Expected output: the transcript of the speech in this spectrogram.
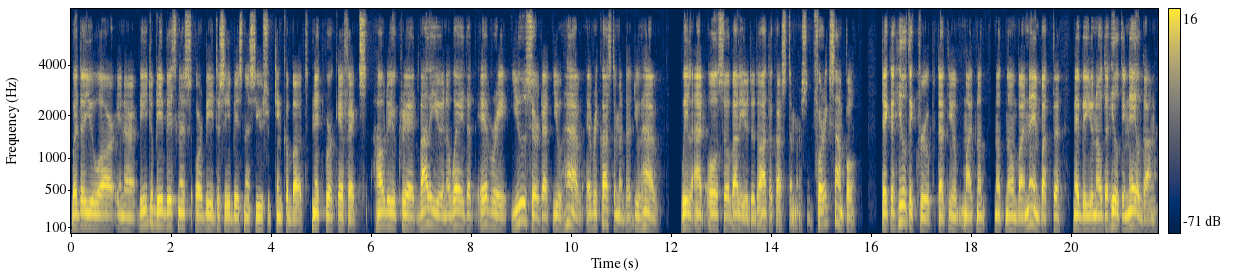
whether you are in a B2B business or B2C business, you should think about network effects. How do you create value in a way that every user that you have, every customer that you have, will add also value to the other customers? For example, take a Hilti group that you might not, not know by name, but uh, maybe you know the Hilti nail gun,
